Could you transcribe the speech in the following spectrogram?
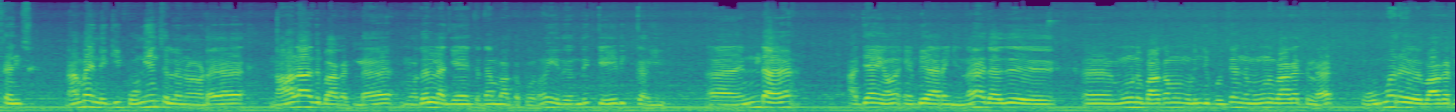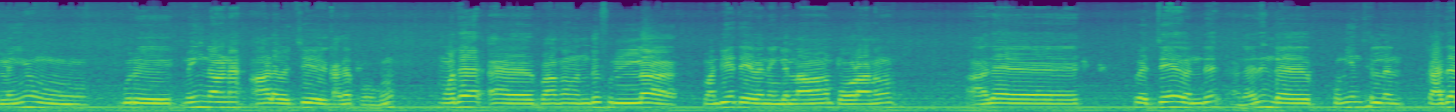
ஃப்ரெண்ட்ஸ் நம்ம இன்னைக்கு பொன்னியின் செல்வனோட நாலாவது பாகத்தில் முதல் அத்தியாயத்தை தான் பார்க்க போகிறோம் இது வந்து கேடிக்கையில். இந்த அத்தியாயம் எப்படி ஆரம்பிக்குதுன்னா அதாவது மூணு பாகமும் முடிஞ்சு போச்சு. அந்த மூணு பாகத்தில் ஒவ்வொரு பாகத்துலேயும் ஒரு மெயினான ஆளை வச்சு கதை போகும். முத பாகம் வந்து ஃபுல்லாக வந்தியத்தேவன் எங்கெல்லாம் போகிறானோ அதை வச்சே வந்து அதாவது இந்த பொன்னியின் செல்வன் கதை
